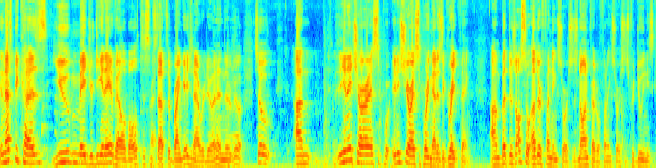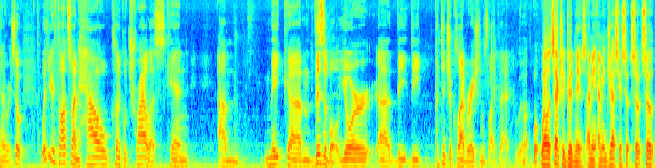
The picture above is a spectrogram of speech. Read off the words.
and that's because you made your DNA available to some stuff that Brian Gage and I were doing, and they're- so um, the NHRI support, NHGRI supporting that is a great thing. Um, but there's also other funding sources, non-federal funding sources for doing these kind of work. So, what are your thoughts on how clinical trialists can um, make um, visible your uh, the the potential collaborations like that? Uh, W- Well, it's actually good news. I mean, I mean, Jesse, so, so, so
